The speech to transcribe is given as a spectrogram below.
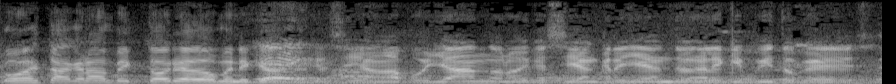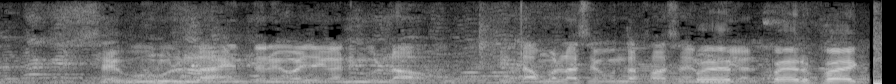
con esta gran victoria dominicana. que sigan apoyándonos y que sigan creyendo en el equipito que según la gente no iba a llegar a ningún lado. Estamos en la segunda fase del Per- mundial. perfecto.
